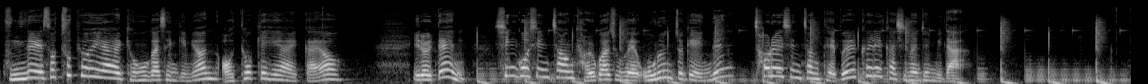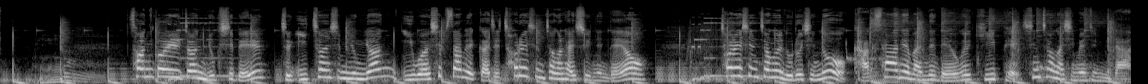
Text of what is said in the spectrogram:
국내에서 투표해야 할 경우가 생기면 어떻게 해야 할까요? 이럴 땐 신고 신청 결과 조회 오른쪽에 있는 철회 신청 탭을 클릭하시면 됩니다. 선거일 전 60일, 즉 2016년 2월 13일까지 철회 신청을 할 수 있는데요. 철회 신청을 누르신 후 각 사항에 맞는 내용을 기입해 신청하시면 됩니다.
